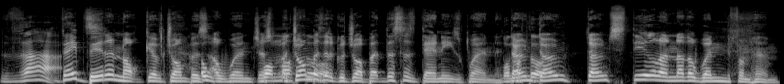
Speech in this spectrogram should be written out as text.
that. They better not give Jonbers Oh, a win. Just one more Jonbers thought. did a good job, but this is Danny's win. more don't don't don't steal another win from him.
